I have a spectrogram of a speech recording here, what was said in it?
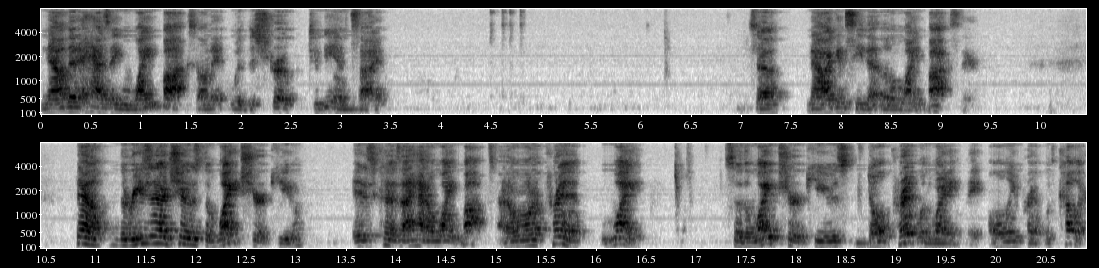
now that it has a white box on it with the stroke to the inside. So now I can see that little white box there. Now, the reason I chose the white shirt queue is because I had a white box. I don't want to print white. So the white shirt queues don't print with white ink. They only print with color.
